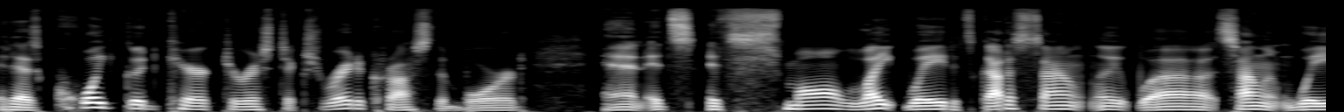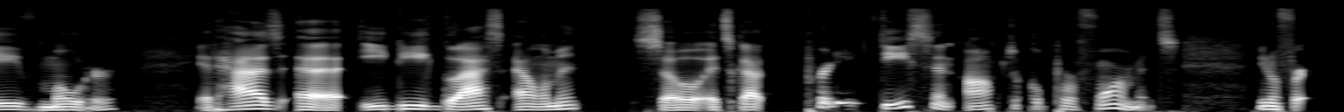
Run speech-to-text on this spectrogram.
it has quite good characteristics right across the board, and it's it's small, lightweight. It's got a silent uh, silent wave motor. It has a ED glass element, so it's got pretty decent optical performance. You know, for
